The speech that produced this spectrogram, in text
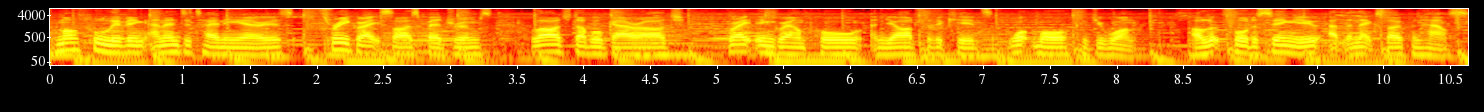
With multiple living and entertaining areas, three great sized bedrooms, large double garage, great in-ground pool and yard for the kids, what more could you want? I'll look forward to seeing you at the next open house.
